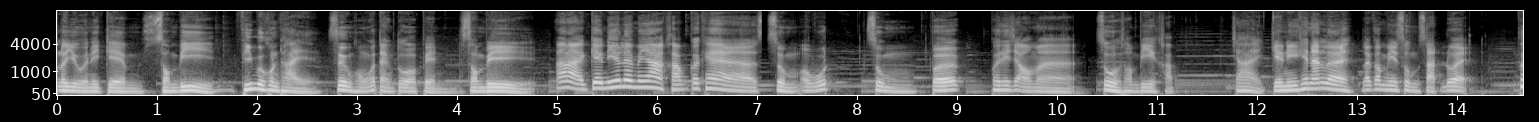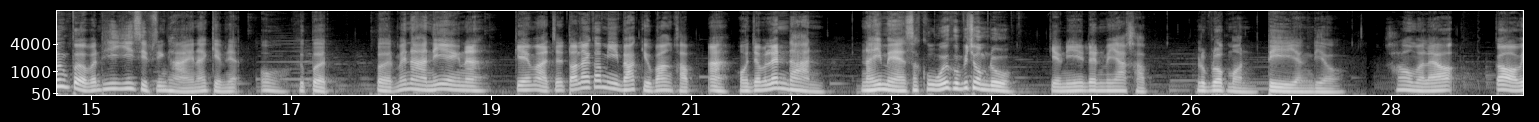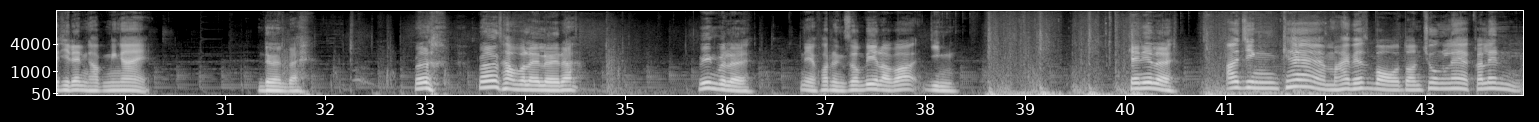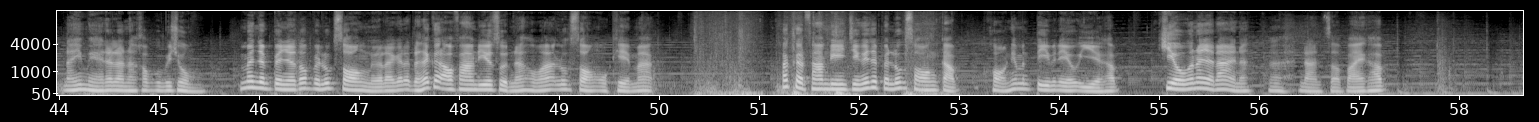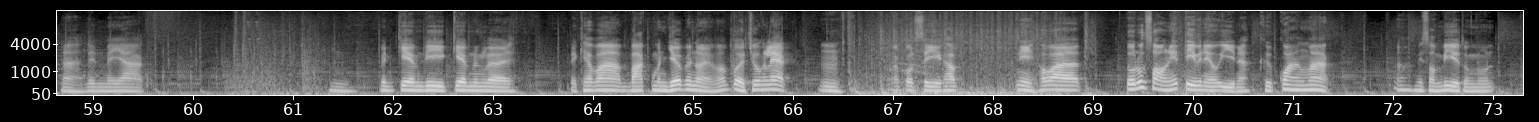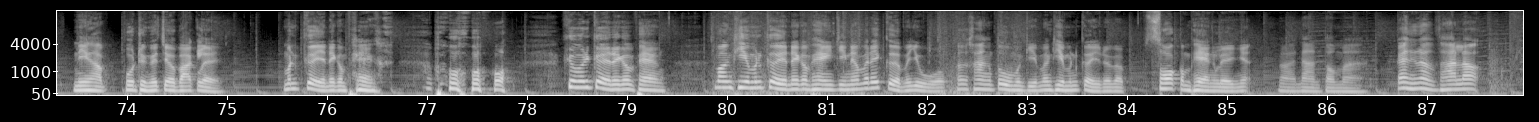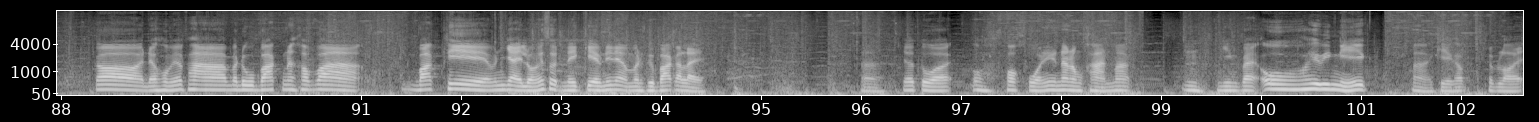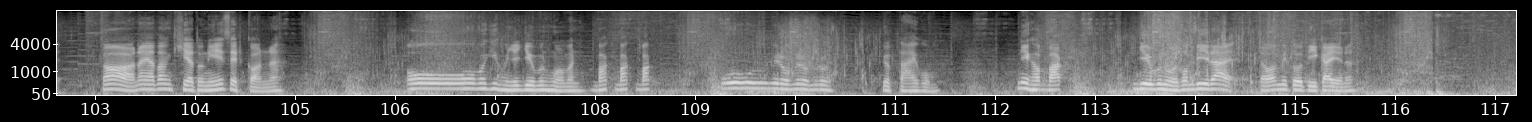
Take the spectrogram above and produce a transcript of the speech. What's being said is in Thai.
เราอยู่ในเกมซอมบี้ฝีมือคนไทย ซึ่งผมก็แต่งตัวเป็นซอมบี้อะไรเกมนี้เล่นไม่ยากครับ ก็แค่สุ่มอาวุธ สุ่มเปิร์กเพื่อที่จะเอามาสู้ซอมบี้ครับ ใช่ เกมนี้แค่นั้นเลย แล้วก็มีสุ่มสัตว์ด้วย เพิ่งเปิดวันที่ 20 สิงหาคมนะเกมเนี้ย โอ้ คือเปิด เปิดไม่นานนี้เองนะ เกมอาจจะตอนแรกก็มีบั๊กอยู่บ้างครับ อะ ผมจะมาเล่นด่านไนแมร์สกูให้คุณผู้ชมดู เกมนี้เล่นไม่ยากครับรูปรวบมอนตีอย่างเดียว เข้ามาแล้ว ก็วิธีเล่นครับง่ายๆ เดินไปไม่ต้องไม่ต้องทำอะไรเลยนะ วิ่งไปเลย เนี่ยพอถึงซอมบี้เราก็ยิง แค่นี้เลยเอาจริงแค่ไม้เบสบอลตอนช่วงแรกก็เล่นไนท์แมร์ได้แล้วนะครับคุณผู้ชม ไม่จำเป็นจะต้องเป็นลูกซองหรืออะไรก็ได้ แต่ถ้าเกิดเอาฟาร์มดีสุดนะผมว่าลูกซองโอเคมาก ถ้าเกิดฟาร์มดีจริงๆก็จะเป็นลูกซองกับของที่มันตีเป็น AOE อะครับเคียวก็น่าจะได้นะอะด่านต่อไปครับ อ่าเล่นไม่ยากอืมเป็นเกมดีเกมหนึ่งเลย แต่แค่ว่าบั๊กมันเยอะไปหน่อยเพราะเปิดช่วงแรกอืมแล้วกด C ครับ นี่เพราะว่าตัวลูกซองนี้ตีเป็น LE นะ คือกว้างมากมีซอมบี้อยู่ตรงนู้น นี่ครับ พูดถึงก็เจอบั๊กเลย มันเกิดอยู่ในกำแพงโอ้โหคือมันเกิดในกำแพง บางทีมันเกิดอยู่ในกำแพงจริงนะ ไม่ได้เกิดมาอยู่ข้างๆตู้เมื่อกี้ บางทีมันเกิดอยู่ในแบบซอกกำแพงเลยเงี้ยมาด่านต่อมาใกล้ถึงด่านสุดท้ายแล้ว ก็เดี๋ยวผมจะพามาดูบั๊กนะครับว่าบั๊กที่มันใหญ่หลวงที่สุดในเกมนี้เนี่ยมันคือบั๊กอะไรอ่าเจ้าตัวโอ้พ่อครัวนี่น่ารำคาญมากอืมยิงไปโอ้ยวิ่งหนีอีกอ่าโอเคครับเรียบร้อย ก็น่าจะต้องเคลียร์ตรงนี้ให้เสร็จก่อนนะ โอ้เมื่อกี้ผมจะยืนบนหัวมันบั๊กบั๊กบั๊กโอ้ไม่โดนไม่โดนไม่โดนเกือบตายผม นี่ครับบั๊กยืนบนหัวซอมบี้ได้ แต่ว่ามีตัวตีไกลอยู่นะ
